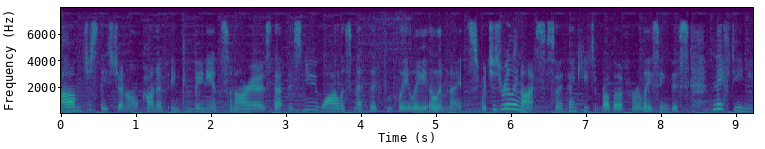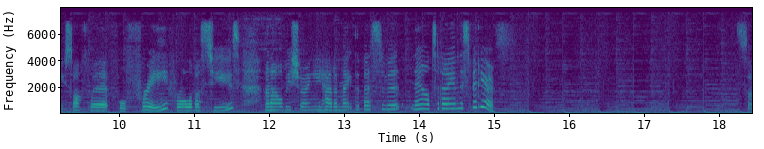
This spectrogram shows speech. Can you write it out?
um, just these general kind of inconvenient scenarios that this new wireless method completely eliminates, which is really nice. So thank you to Brother for releasing this nifty new software for free for all of us to use, and I will be showing you how to make the best of it now today in this video. So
